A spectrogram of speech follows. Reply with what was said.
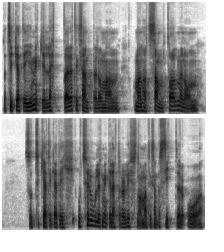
jag tycker att det är mycket lättare till exempel om man, om man har ett samtal med någon så kan jag tycka att det är otroligt mycket lättare att lyssna om man till exempel sitter och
